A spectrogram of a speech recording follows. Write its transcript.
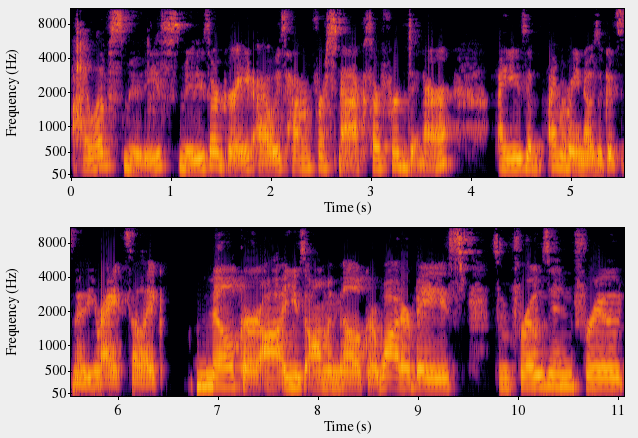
I love smoothies. Smoothies are great. I always have them for snacks or for dinner. I use a everybody knows a good smoothie, right? So like milk or uh, I use almond milk or water based, some frozen fruit.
